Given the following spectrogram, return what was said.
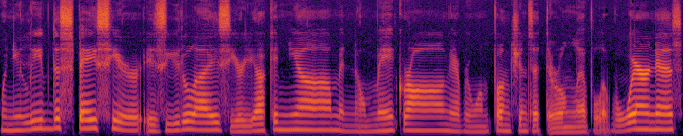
when you leave the space here is utilize your yuck and yum and no make wrong, everyone functions at their own level of awareness,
